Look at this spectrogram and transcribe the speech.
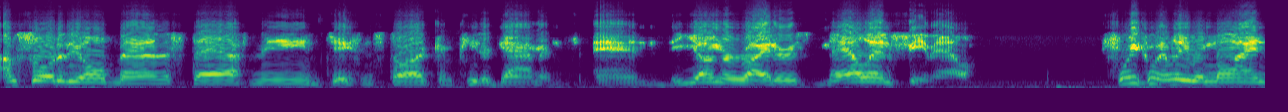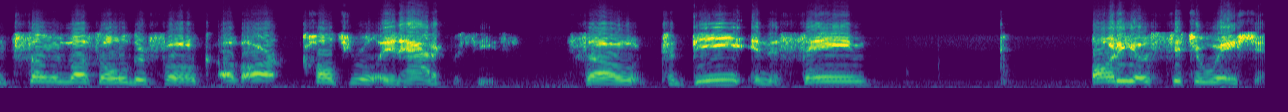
I'm sort of the old man of the staff, me and Jayson Stark and Peter Gammons, and the younger writers, male and female, frequently remind some of us older folk of our cultural inadequacies. So to be in the same audio situation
